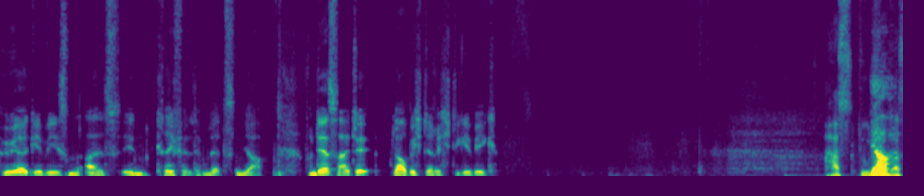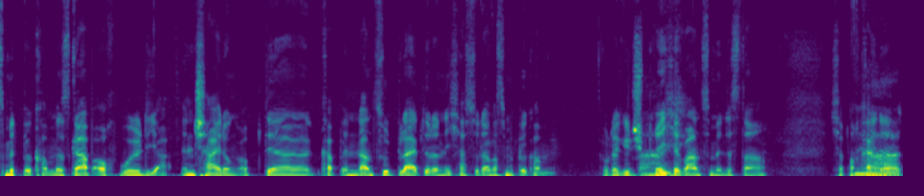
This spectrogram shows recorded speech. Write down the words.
höher gewesen als in Krefeld im letzten Jahr. Von der Seite glaube ich der richtige Weg. Hast du ja. schon was mitbekommen? Es gab auch wohl die Entscheidung, ob der Cup in Landshut bleibt oder nicht. Hast du da was mitbekommen? Oder die Gespräche ah, waren zumindest da? Ich habe noch ja, keine.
